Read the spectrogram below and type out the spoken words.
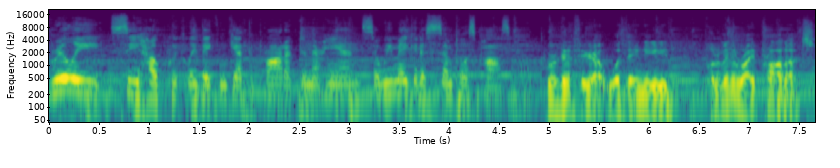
really see how quickly they can get the product in their hands. So we make it as simple as possible. We're going to figure out what they need, put them in the right products,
